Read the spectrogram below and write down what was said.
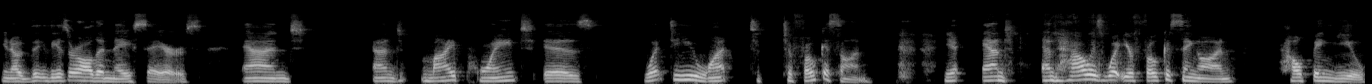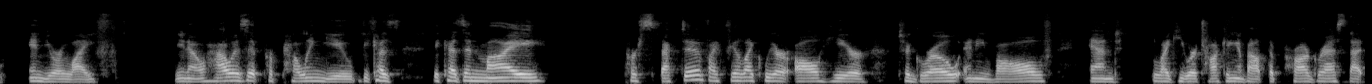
You know, th- these are all the naysayers. And and my point is what do you want to, to focus on? yeah, and and how is what you're focusing on helping you in your life? You know, how is it propelling you? Because because in my perspective, I feel like we are all here to grow and evolve. And like you were talking about the progress, that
